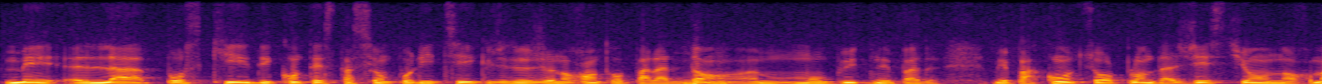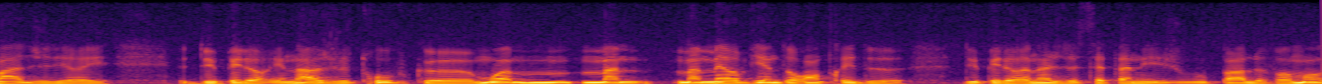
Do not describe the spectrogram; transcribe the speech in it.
Mais là, pour ce qui est des contestations politiques, je, je ne rentre pas là-dedans. Mhm. hein. Mon but n'est pas de. Mais par contre, sur le plan de la gestion normale, je dirais, du pèlerinage, je trouve que moi, ma, ma mère vient de rentrer de, du pèlerinage de cette année. Je vous parle vraiment,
